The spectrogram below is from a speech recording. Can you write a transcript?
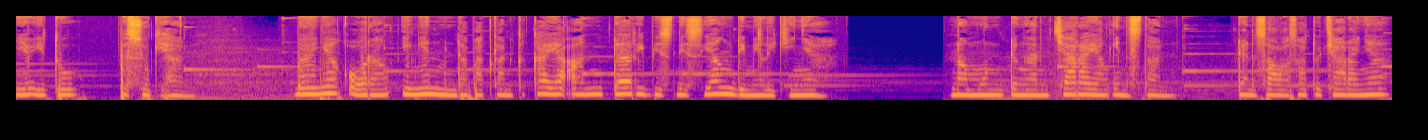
yaitu pesugihan. Banyak orang ingin mendapatkan kekayaan dari bisnis yang dimilikinya, namun dengan cara yang instan, dan salah satu caranya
